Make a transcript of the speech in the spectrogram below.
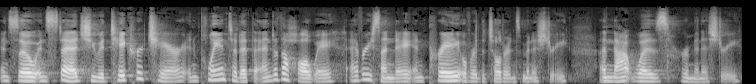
And so instead, she would take her chair and plant it at the end of the hallway every Sunday and pray over the children's ministry. And that was her ministry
